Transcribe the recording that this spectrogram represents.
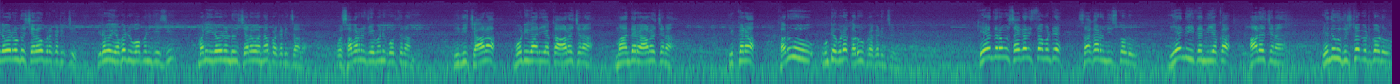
ఇరవై రెండు సెలవు ప్రకటించి ఇరవై ఒకటి ఓపెన్ చేసి మళ్ళీ ఇరవై రెండు సెలవు అన్నా ప్రకటించాలి. ఓ సవరణ చేయమని కోరుతున్నాం. ఇది చాలా మోడీ గారి యొక్క ఆలోచన మా అందరి ఆలోచన. ఇక్కడ కరువు ఉంటే కూడా కరువు ప్రకటించడు. కేంద్రం సహకరిస్తామంటే సహకారం తీసుకోడు. ఏంది ఇతని యొక్క ఆలోచన? ఎందుకు దృష్టిలో పెట్టుకోడు?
